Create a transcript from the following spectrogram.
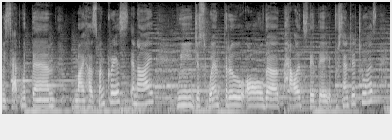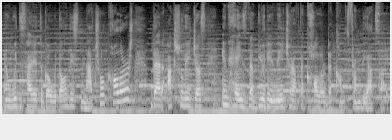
We sat with them, my husband Chris and I. We just went through all the palettes that they presented to us and we decided to go with all these natural colors that actually just enhance the beauty and nature of the color that comes from the outside.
